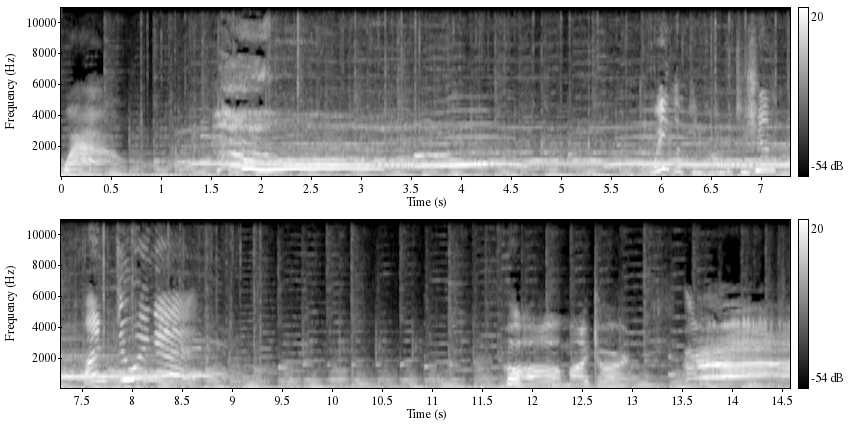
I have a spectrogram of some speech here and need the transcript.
Wow. Weightlifting competition? I'm doing it! Haha, my turn. Ah!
